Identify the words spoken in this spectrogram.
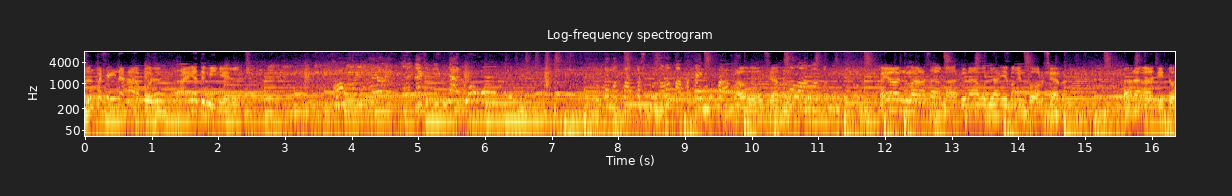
Doon pa siya hinahabol. Ayaw niya tumigil. Oh, kayo kayo. Dahil hindi ko yan. Ito magpapasko naman, papatayin mo pa ako. Oo, sir. Kawawa kami. Ngayon mga kasama, tinawag lang ibang enforcer. Para nga dito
